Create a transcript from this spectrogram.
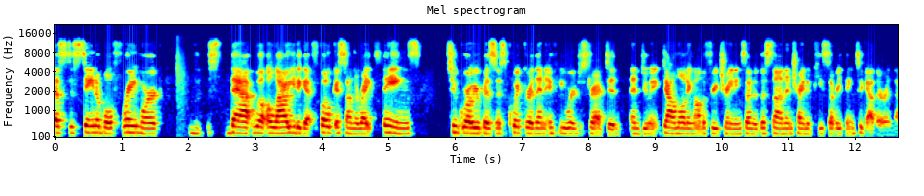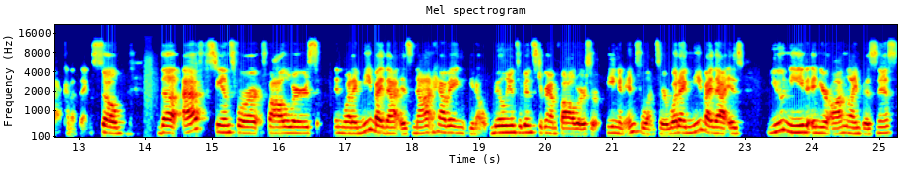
a sustainable framework that will allow you to get focused on the right things to grow your business quicker than if you were distracted and doing downloading all the free trainings under the sun and trying to piece everything together and that kind of thing. So the F stands for followers and what I mean by that is not having, you know, millions of Instagram followers or being an influencer. What I mean by that is you need in your online business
